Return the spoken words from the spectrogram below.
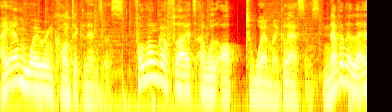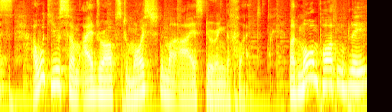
I am wearing contact lenses. For longer flights I will opt to wear my glasses. Nevertheless, I would use some eye drops to moisten my eyes during the flight. But more importantly,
